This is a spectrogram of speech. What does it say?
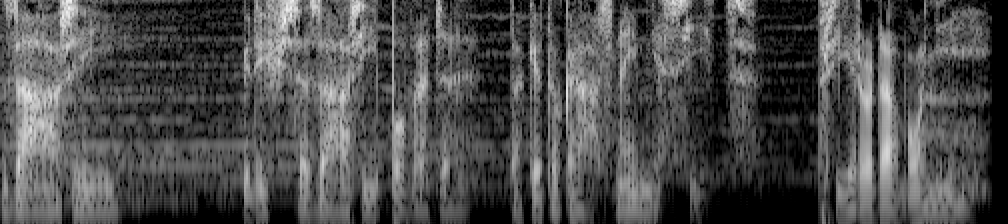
Září. Když se září povede, tak je to krásný měsíc. Příroda voní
